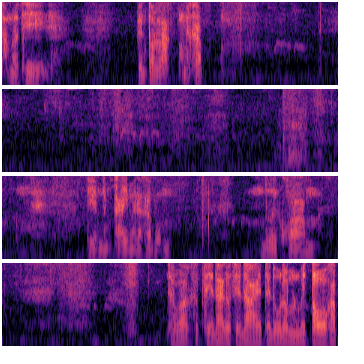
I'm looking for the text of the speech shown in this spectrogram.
ทำหน้าที่เป็นต้นหลักนะครับ เตรียมนังไก่มาแล้วครับผม ด้วยความ แต่ว่าเสียดายก็เสียดาย แต่ดูแล้วมันไม่โตครับ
